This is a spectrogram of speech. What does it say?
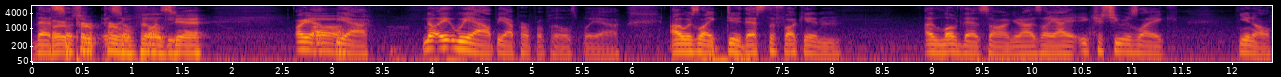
That's Or such pur- a purple so pills, fucking- yeah. Oh yeah, Oh. yeah. No, it, yeah, yeah, purple pills, but yeah, I was like, dude, that's the fucking. I loved that song, and I was like, I because she was like, you know,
